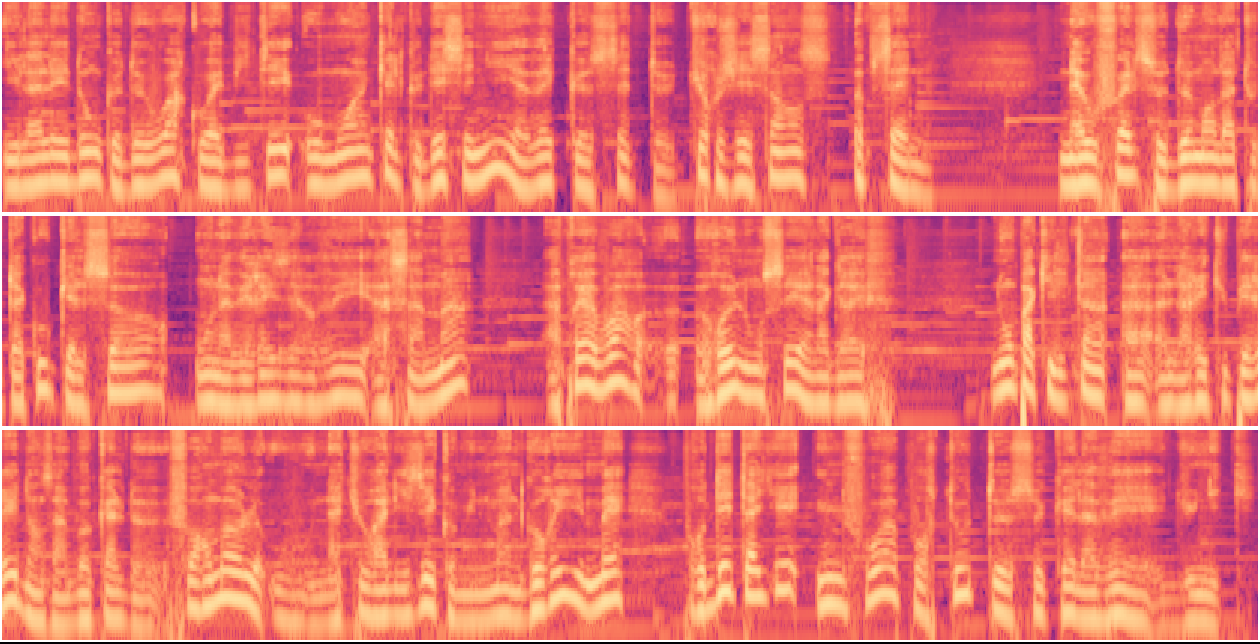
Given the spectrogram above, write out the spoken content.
il allait donc devoir cohabiter au moins quelques décennies avec cette turgescence obscène. Naoufel se demanda tout à coup quel sort on avait réservé à sa main après avoir renoncé à la greffe. Non pas qu'il tint à la récupérer dans un bocal de formol ou naturalisé comme une main de gorille, mais pour détailler une fois pour toutes ce qu'elle avait d'unique.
